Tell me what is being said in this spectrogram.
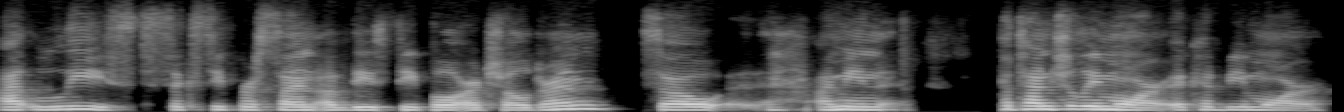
At least 60% of these people are children. So, I mean, potentially more. It could be more.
